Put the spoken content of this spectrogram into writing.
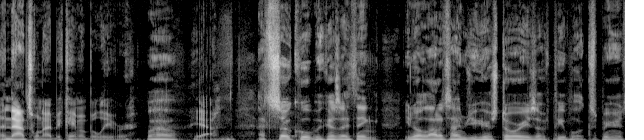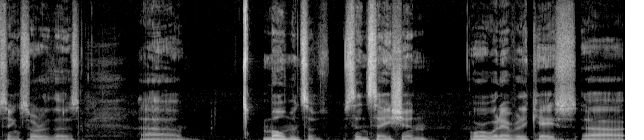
And that's when I became a believer. Wow. Yeah. That's so cool because I think you know a lot of times you hear stories of people experiencing sort of those uh, moments of sensation or whatever the case uh,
